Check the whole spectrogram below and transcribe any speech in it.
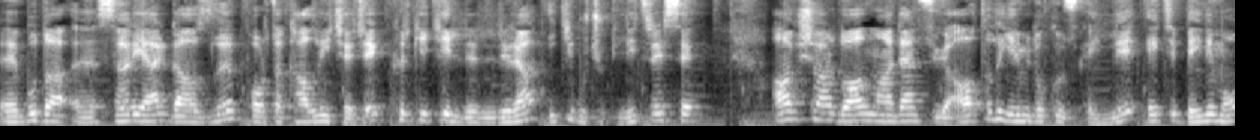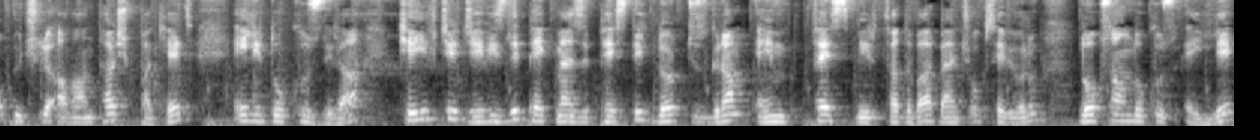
E, bu da e, Sarıyer gazlı portakallı içecek 42 lira 2,5 litresi. Avşar doğal maden suyu altılı 29.50. Eti Benimo üçlü avantaj paket 59 lira. Keyifçe cevizli pekmezli pestil 400 gram enfes bir tadı var. Ben çok seviyorum. 99.50.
